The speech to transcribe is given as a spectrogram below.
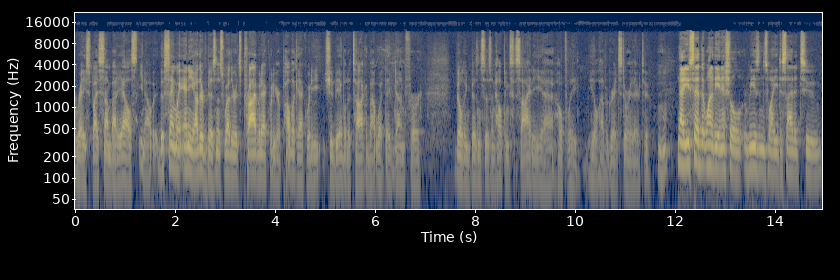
race by somebody else. You know, the same way any other business, whether it's private equity or public equity, should be able to talk about what they've done for building businesses and helping society. Uh, hopefully, he'll have a great story there too. Mm-hmm. Now, you said that one of the initial reasons why you decided to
